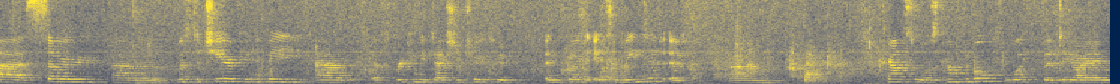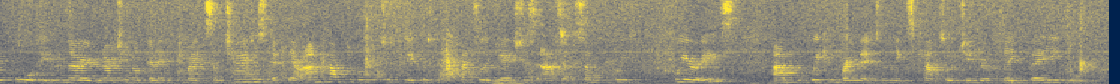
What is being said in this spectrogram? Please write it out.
Uh, So, uh, Mr Chair, if you're happy, uh, if recommendation two could include as amended, if um, council is comfortable with the DIA report, even though noting I'm going to have to make some changes, if they're uncomfortable, particularly because councillor Gash has asked for some que- queries, um, we can bring that to the next council agenda if need be.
